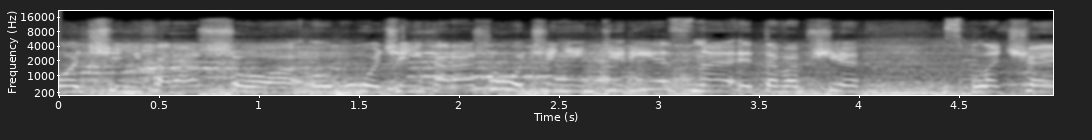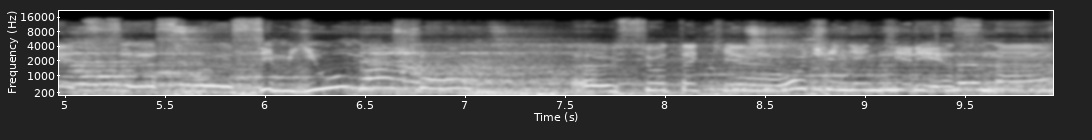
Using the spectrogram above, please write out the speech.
Очень хорошо, очень хорошо, очень интересно. Это вообще сплочает с- с- семью нашу. Все-таки очень интересно.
